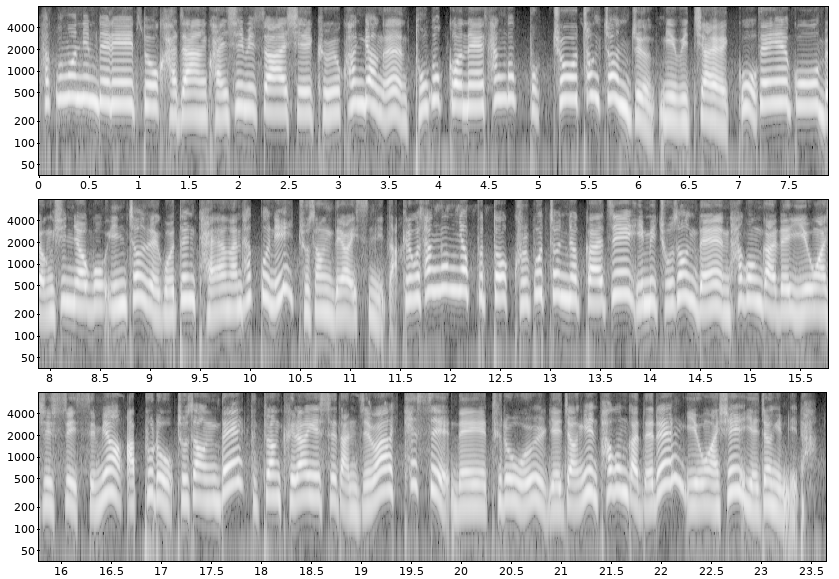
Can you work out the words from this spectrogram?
학부모님들이 또 가장 관심 있어 하실 교육 환경은 도보권의 상국북초 청천중이 위치하여 있고 세일고, 명신여고, 인천외고 등 다양한 학군이 조성되어 있습니다. 그리고 상록역부터 굴포천역까지 이미 조성된 학원가를 이용하실 수 있으며 앞으로 조성될 부평 그랑일스 단지와 캐슬 내에 들어올 예정인 학원가들을 이용하실 예정입니다.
